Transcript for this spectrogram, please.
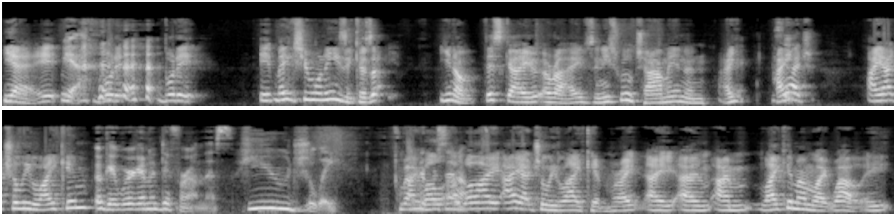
Yeah, it, Yeah. but it, but it, it makes you uneasy because, uh, you know, this guy arrives and he's real charming, and I, I actually, I actually like him. okay, we're gonna differ on this hugely. Right. Well, 100% uh, well, I, I actually like him. Right. I, I'm, I'm like him. I'm like, wow. He,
